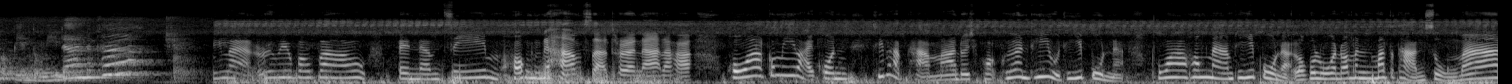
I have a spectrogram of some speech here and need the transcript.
ก็เปลี่ยนตรงนี้ได้นะคะ นี่แหละรีวิวเบาๆ เป็นน้ำจิ้มห้องน้ำสาธารณะนะคะ เพราะว่าก็มีหลายคนที่แบบถามมาโดยเฉพาะเพื่อนที่อยู่ที่ญี่ปุ่นน่ะเพราะว่าห้องน้ำที่ญี่ปุ่นอะเราก็รู้กันว่ามันมาตรฐานสูงมาก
